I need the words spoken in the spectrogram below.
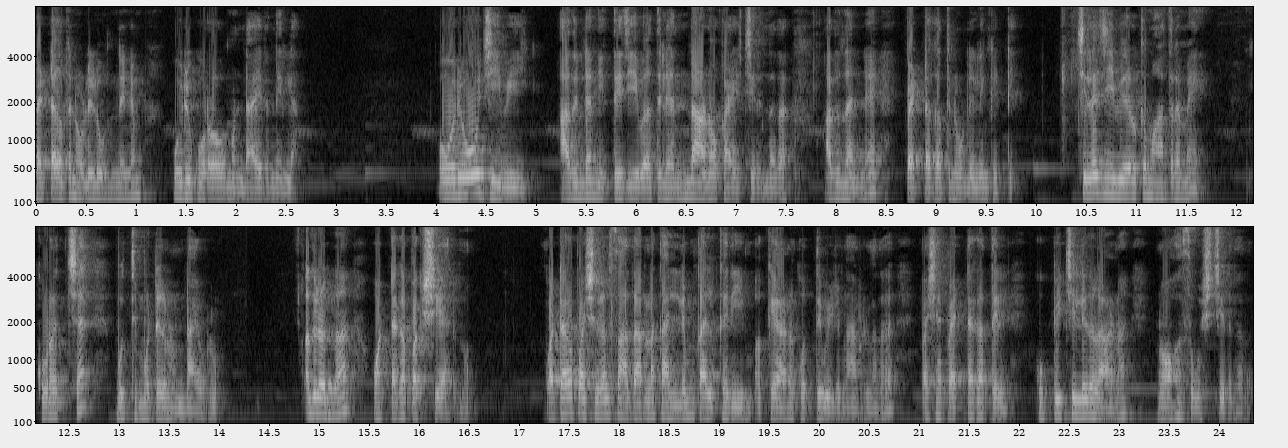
പെട്ടകത്തിനുള്ളിൽ ഒന്നിനും ഒരു കുറവും ഉണ്ടായിരുന്നില്ല. ഓരോ ജീവി അതിന്റെ നിത്യജീവിതത്തിൽ എന്താണോ കഴിച്ചിരുന്നത് അത് തന്നെ പെട്ടകത്തിനുള്ളിലും കിട്ടി. ചില ജീവികൾക്ക് മാത്രമേ കുറച്ച് ബുദ്ധിമുട്ടുകൾ ഉണ്ടായുള്ളൂ. അതിലൊന്ന് ഒട്ടകപ്പക്ഷിയായിരുന്നു. ഒട്ടകപ്പക്ഷികൾ സാധാരണ കല്ലും കൽക്കരിയും ഒക്കെയാണ് കൊത്തി വിഴുങ്ങാറുള്ളത്. പക്ഷേ പെട്ടകത്തിൽ കുപ്പിച്ചില്ലുകളാണ് നോഹ സൂക്ഷിച്ചിരുന്നത്.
